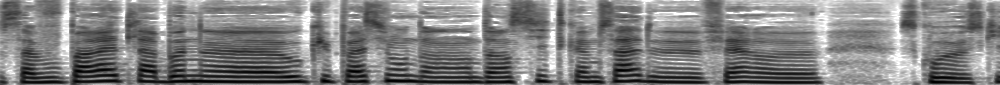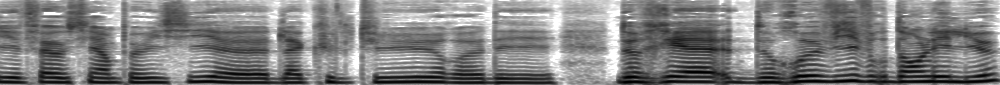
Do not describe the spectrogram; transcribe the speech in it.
ça vous paraît être la bonne occupation d'un site comme ça, de faire ce, qui est fait aussi un peu ici, de la culture, des, de, de revivre dans les lieux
